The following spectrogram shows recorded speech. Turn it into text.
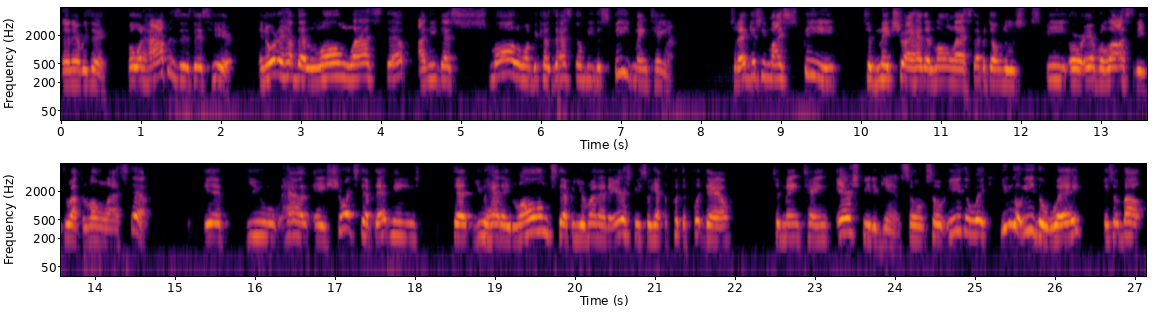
and everything. But what happens is this here. In order to have that long last step, I need that smaller one because that's going to be the speed maintainer. So that gives me my speed to make sure I have that long last step and don't lose speed or air velocity throughout the long last step. If you have a short step, that means that you had a long step and you're running out of airspeed, so you have to put the foot down to maintain airspeed again. So so either way, you can go either way. It's about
